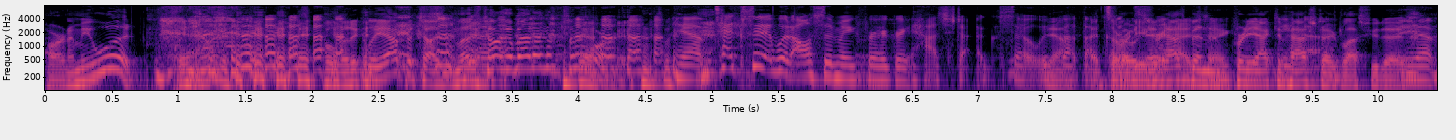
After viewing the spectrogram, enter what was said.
Part of me would. It's politically appetizing. Let's talk about it some more. yeah. Texas would also make for a great hashtag. So we've Yeah. got that. It's So already it great has been a pretty active Yeah. hashtag the last few days. Yep.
